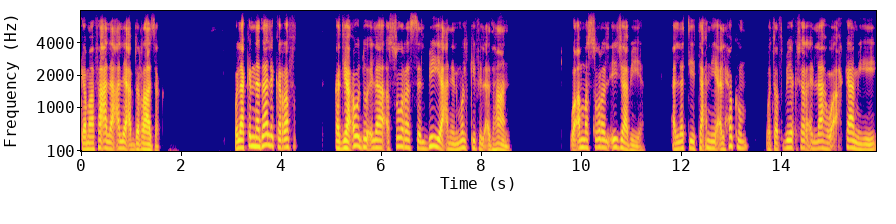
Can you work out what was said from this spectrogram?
كما فعل علي عبد الرازق. ولكن ذلك الرفض قد يعود إلى الصورة السلبية عن الملك في الأذهان. وأما الصورة الإيجابية التي تعني الحكم وتطبيق شرع الله وأحكامه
